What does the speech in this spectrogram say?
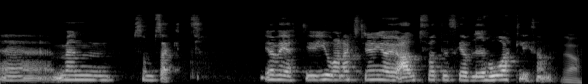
Eh, men som sagt, jag vet ju, Johan Axgren gör ju allt för att det ska bli hårt liksom. Ja.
